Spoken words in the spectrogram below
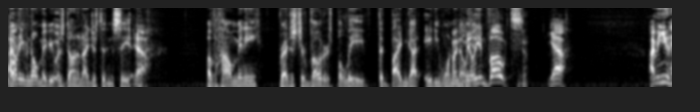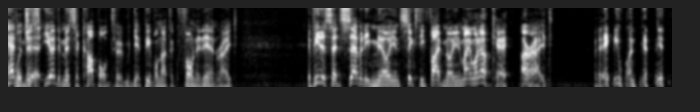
I don't even know. Maybe it was done and I just didn't see it. Yeah, Of how many registered voters believe that Biden got 81 one million? million votes. Yeah. I mean, you had to miss, you had to miss a couple to get people not to phone it in, right? If he'd have said 70 million, 65 million, you might have went, okay, all right. But 81 million?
